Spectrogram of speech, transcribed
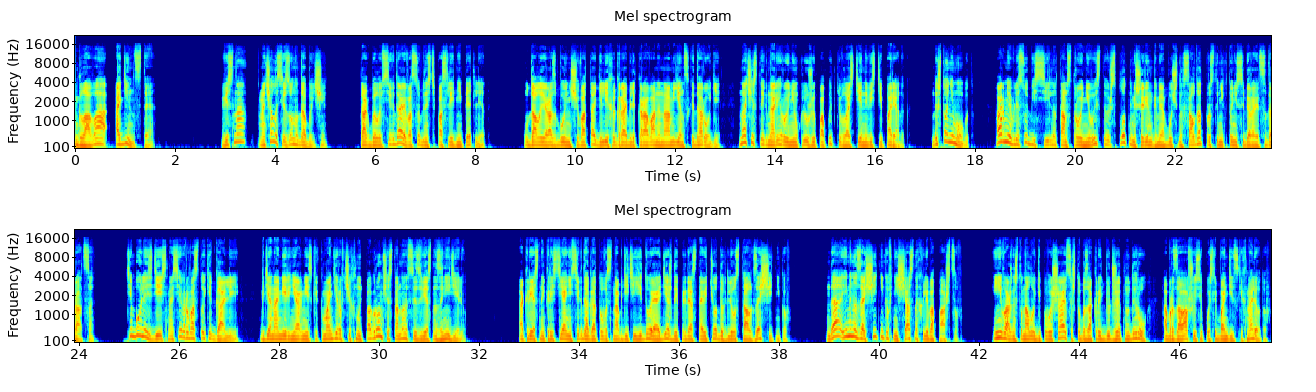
Глава 11. Весна – начало сезона добычи. Так было всегда и в особенности последние пять лет. Удалые разбойничьи в Атаге лихо грабили караваны на Амьенской дороге, начисто игнорируя неуклюжие попытки властей навести порядок. Да что они могут? Армия в лесу бессильна, там строй не выставишь, с плотными шеренгами обученных солдат просто никто не собирается драться. Тем более здесь, на северо-востоке Галлии, где о намерении армейских командиров чихнуть погромче становится известно за неделю. Окрестные крестьяне всегда готовы снабдить и едой, и одеждой и предоставить отдых для усталых защитников. Да, именно защитников несчастных хлебопашцев. И не важно, что налоги повышаются, чтобы закрыть бюджетную дыру, образовавшуюся после бандитских налетов.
